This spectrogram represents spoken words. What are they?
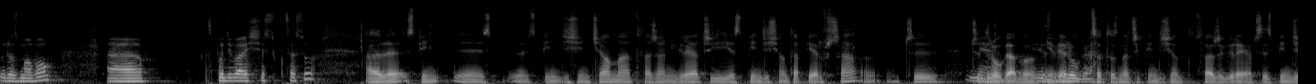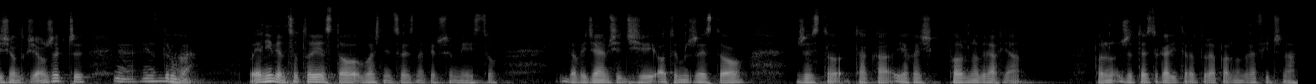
rozmową. E, spodziewałeś się sukcesu? Ale z, pię- y, z, y, z 50 twarzami Greya, czyli jest 51, czy, czy Nie, druga? Bo nie wiem, druga. co to znaczy 50 twarzy Greya. Czy jest 50 książek, czy... Nie, jest druga. Aha. Bo ja nie wiem, co to jest to właśnie, co jest na pierwszym miejscu. Dowiedziałem się dzisiaj o tym, że jest to, że jest to taka jakaś pornografia, porno, że to jest taka literatura pornograficzna.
